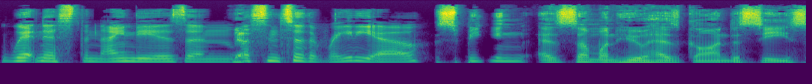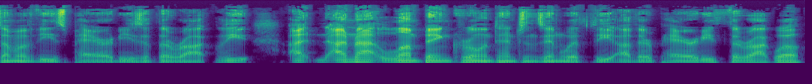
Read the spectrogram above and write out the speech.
witness the 90s and yep. listen to the radio speaking as someone who has gone to see some of these parodies at the rock the I, i'm not lumping cruel intentions in with the other parodies at the rockwell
